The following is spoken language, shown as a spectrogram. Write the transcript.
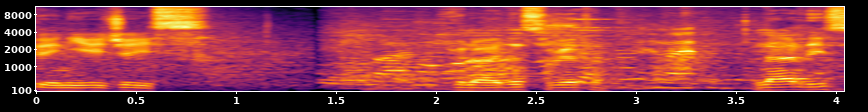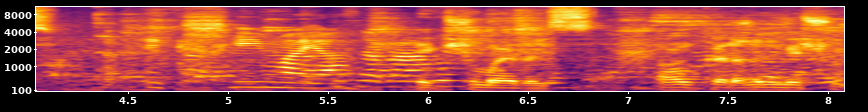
deneyeceğiz. Günaydın Sveta. Günaydın. Neredeyiz? Ekşi maya. Ekşi Maya'dayız. Ankara'nın meşhur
